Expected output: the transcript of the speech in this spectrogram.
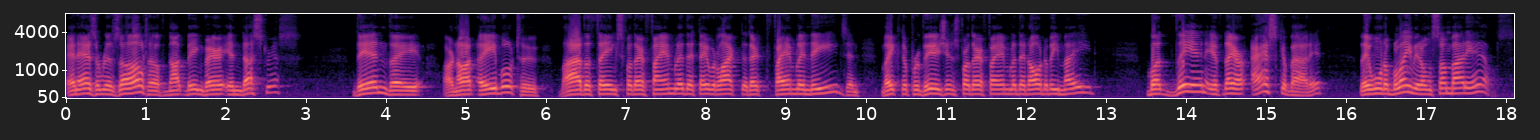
And as a result of not being very industrious, then they are not able to buy the things for their family that they would like, their family needs, and make the provisions for their family that ought to be made. But then, if they are asked about it, they want to blame it on somebody else.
